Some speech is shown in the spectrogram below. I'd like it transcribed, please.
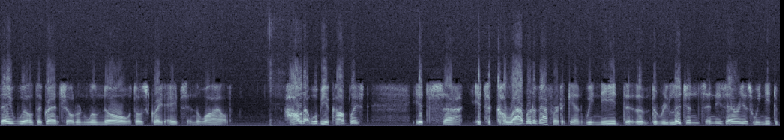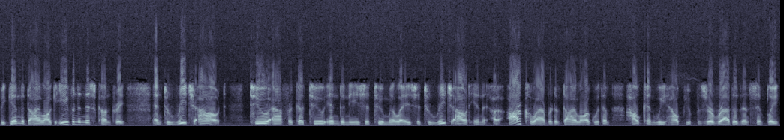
they will, the grandchildren will know those great apes in the wild. How that will be accomplished, it's uh, it's a collaborative effort. Again, we need the, the, the religions in these areas. We need to begin the dialogue, even in this country, and to reach out to Africa, to Indonesia, to Malaysia, to reach out in uh, our collaborative dialogue with them. How can we help you preserve, rather than simply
